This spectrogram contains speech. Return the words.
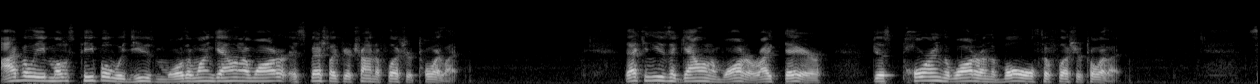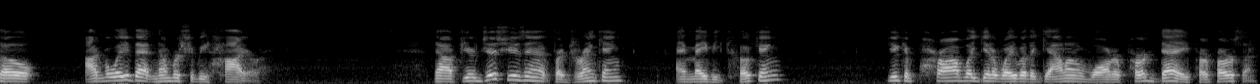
I believe most people would use more than one gallon of water, especially if you're trying to flush your toilet. That can use a gallon of water right there, just pouring the water in the bowl to flush your toilet. So I believe that number should be higher. Now, if you're just using it for drinking and maybe cooking, you could probably get away with a gallon of water per day per person.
